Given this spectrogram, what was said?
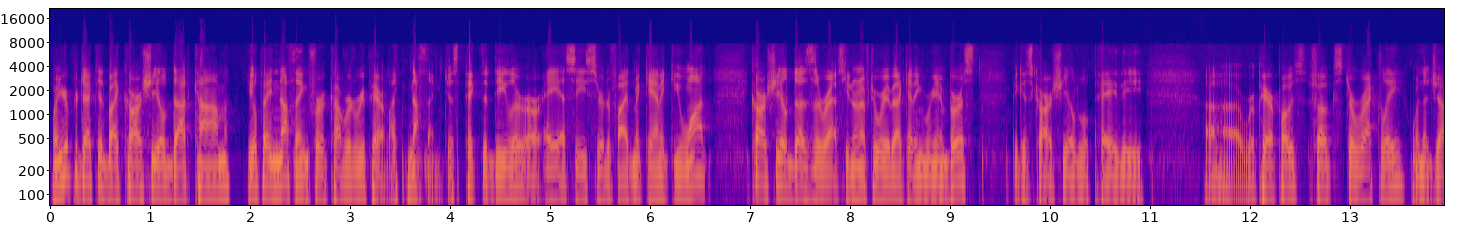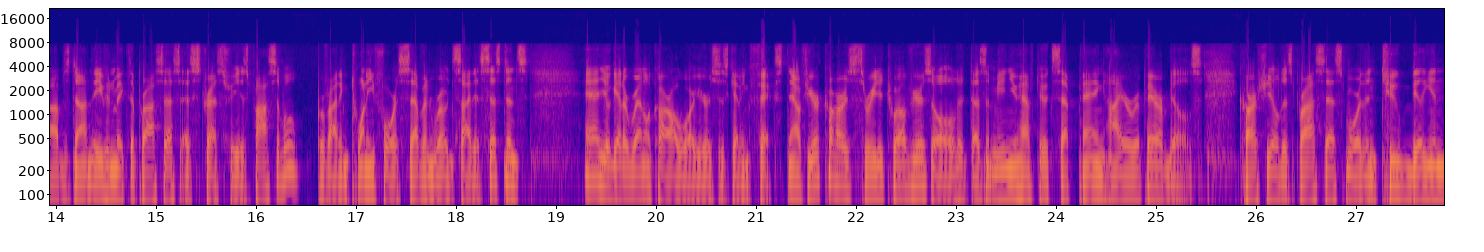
When you're protected by carshield.com, you'll pay nothing for a covered repair, like nothing. Just pick the dealer or ASE certified mechanic you want. CarShield does the rest. You don't have to worry about getting reimbursed because CarShield will pay the uh, repair post folks directly when the job's done. They even make the process as stress free as possible, providing 24 7 roadside assistance and you'll get a rental car while yours is getting fixed. Now, if your car is 3 to 12 years old, it doesn't mean you have to accept paying higher repair bills. CarShield has processed more than $2 billion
